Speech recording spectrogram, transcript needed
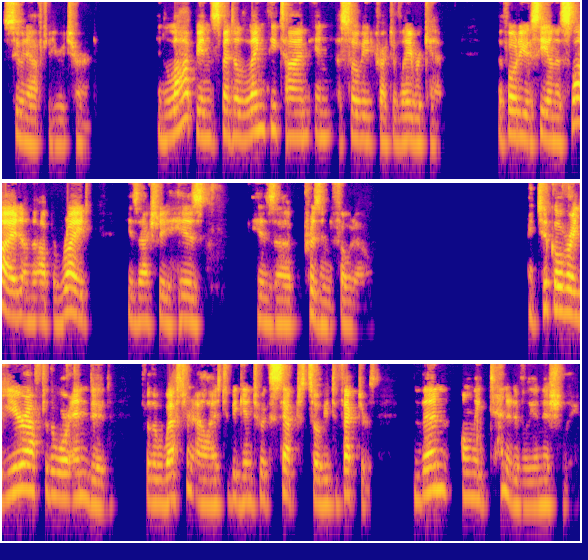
soon after he returned. And Lapin spent a lengthy time in a Soviet corrective labor camp. The photo you see on the slide on the upper right is actually his, his uh, prison photo. It took over a year after the war ended for the Western Allies to begin to accept Soviet defectors, then only tentatively initially.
